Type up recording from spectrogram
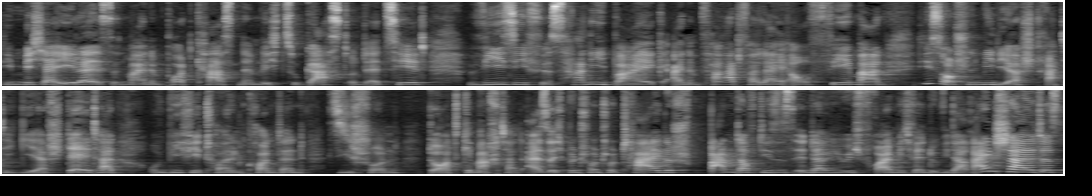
Die Michaela ist in meinem Podcast nämlich zu Gast und erzählt, wie sie für Sunny Bike, einem Fahrradverleih auf Fehmarn, die Social Media Strategie erstellt hat und wie viel tollen Content sie schon dort gemacht hat. Also ich bin schon total gespannt auf dieses Interview. Ich freue mich, wenn du wieder reinschaltest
